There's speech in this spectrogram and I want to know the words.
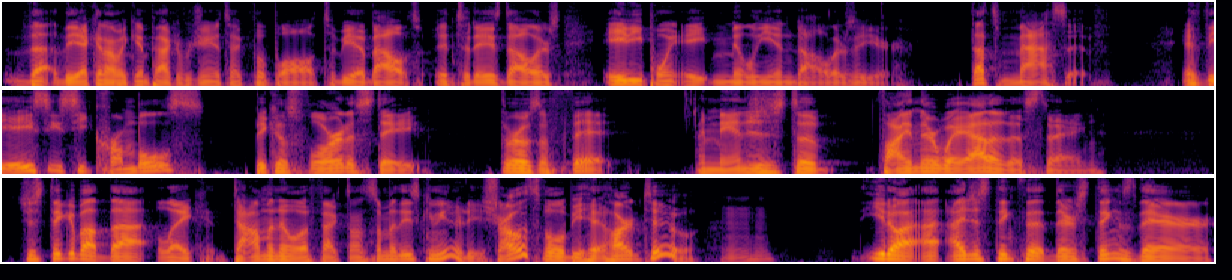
that the economic impact of Virginia Tech football to be about in today's dollars eighty point eight million dollars a year. That's massive. If the ACC crumbles because Florida State throws a fit and manages to find their way out of this thing, just think about that like domino effect on some of these communities. Charlottesville will be hit hard too Mm-hmm. you know, I, I just think that there's things there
